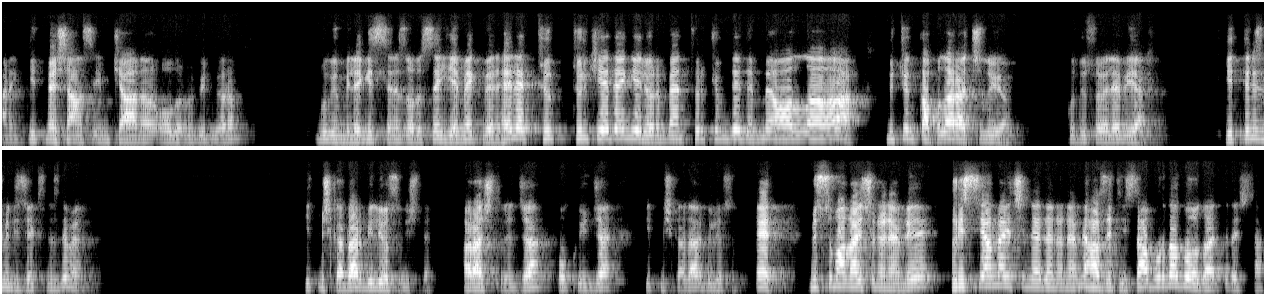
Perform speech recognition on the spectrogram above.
hani gitme şansı imkanı olur mu bilmiyorum. Bugün bile gitseniz orada size yemek verir. Hele Türk, Türkiye'den geliyorum ben Türk'üm dedim mi Allah'a bütün kapılar açılıyor. Kudüs öyle bir yer. Gittiniz mi diyeceksiniz değil mi? Gitmiş kadar biliyorsun işte. Araştırınca, okuyunca gitmiş kadar biliyorsun. Evet, Müslümanlar için önemli. Hristiyanlar için neden önemli? Hazreti İsa burada doğdu arkadaşlar.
